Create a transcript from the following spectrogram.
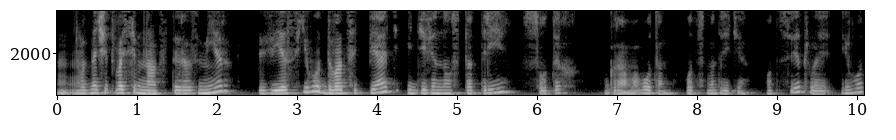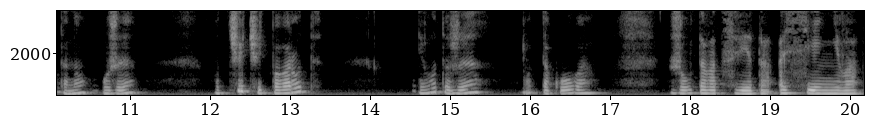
значит, 18 размер, вес его 25 и 93 сотых грамма. Вот он, вот смотрите, вот светлое, и вот оно уже, вот чуть-чуть поворот, и вот уже вот такого желтого цвета осеннего.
